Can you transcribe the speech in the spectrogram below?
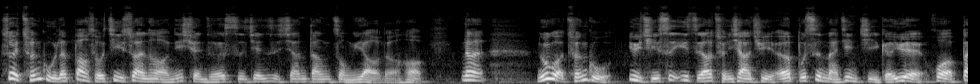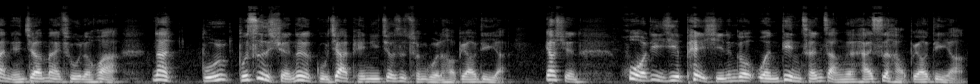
所以存股的报酬计算哈，你选择时间是相当重要的哈。那如果存股预期是一直要存下去，而不是买进几个月或半年就要卖出的话，那不不是选那个股价便宜就是存股的好标的啊。要选获利及配息能够稳定成长的还是好标的啊。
